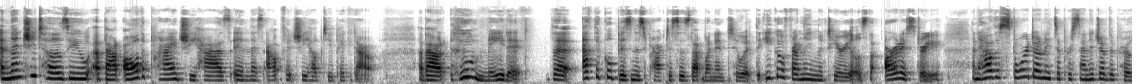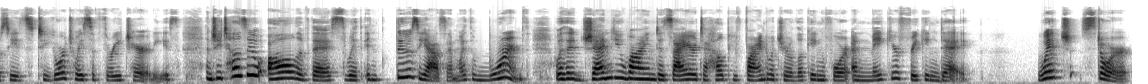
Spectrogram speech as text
And then she tells you about all the pride she has in this outfit she helped you pick it out, about who made it, the ethical business practices that went into it, the eco friendly materials, the artistry, and how the store donates a percentage of the proceeds to your choice of three charities. And she tells you all of this with enthusiasm, with warmth, with a genuine desire to help you find what you're looking for and make your freaking day. Which store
